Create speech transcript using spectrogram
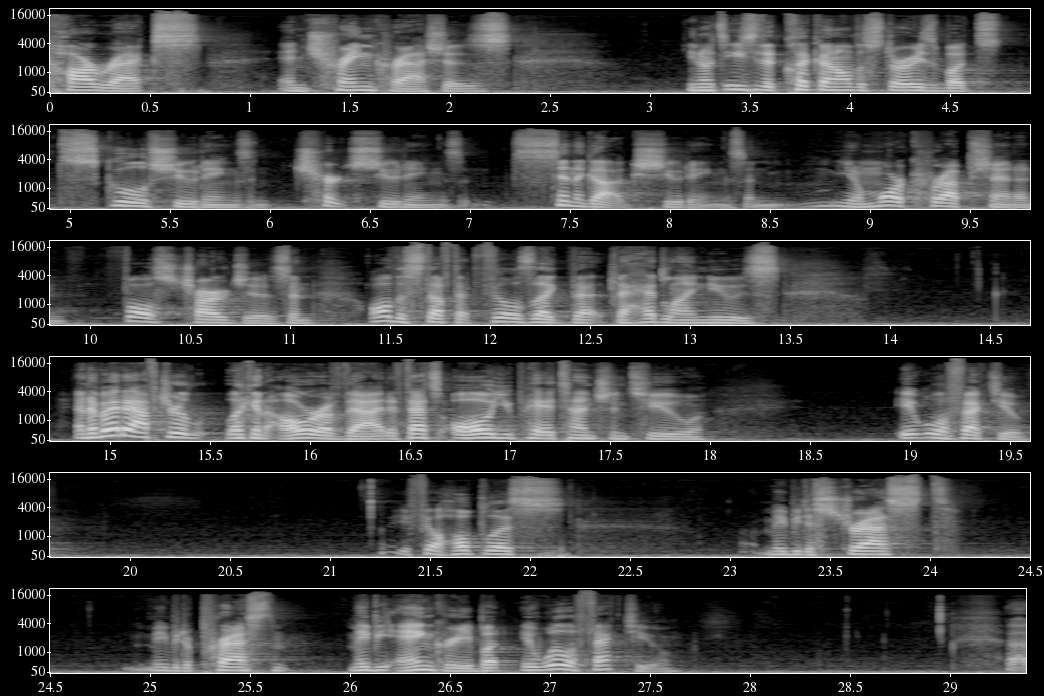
car wrecks and train crashes, you know, it's easy to click on all the stories about school shootings and church shootings and synagogue shootings and, you know, more corruption and false charges and all the stuff that feels like the, the headline news. And I bet after like an hour of that, if that's all you pay attention to, it will affect you. You feel hopeless, maybe distressed, maybe depressed, maybe angry, but it will affect you. Uh,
